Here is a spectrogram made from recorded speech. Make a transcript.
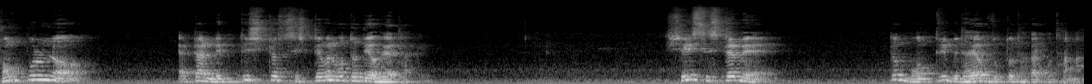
সম্পূর্ণ একটা নির্দিষ্ট সিস্টেমের মধ্য দিয়ে হয়ে থাকে সেই সিস্টেমে তো মন্ত্রী বিধায়ক যুক্ত থাকার কথা না।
